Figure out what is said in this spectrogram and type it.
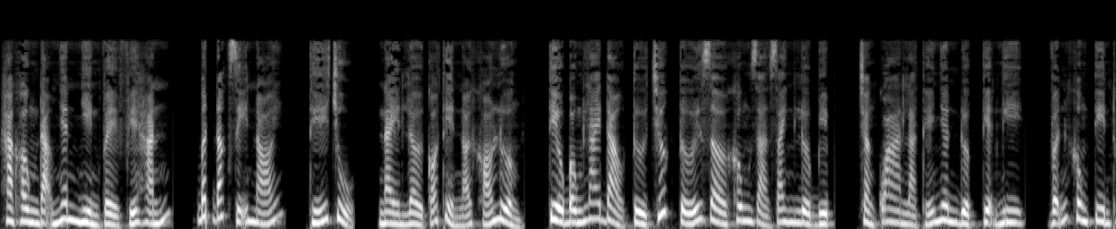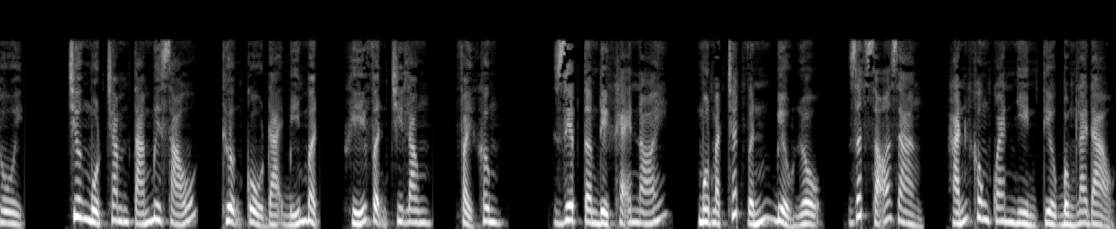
Hạc Hồng đạo nhân nhìn về phía hắn, bất đắc dĩ nói: thí chủ, này lời có thể nói khó lường. Tiểu Bồng Lai đảo từ trước tới giờ không giả danh lừa bịp, chẳng qua là thế nhân được tiện nghi, vẫn không tin thôi. Chương 186, thượng cổ đại bí mật, khí vận chi long, phải không? Diệp Tâm Địch khẽ nói, một mặt chất vấn biểu lộ rất rõ ràng, hắn không quen nhìn Tiểu Bồng Lai đảo.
